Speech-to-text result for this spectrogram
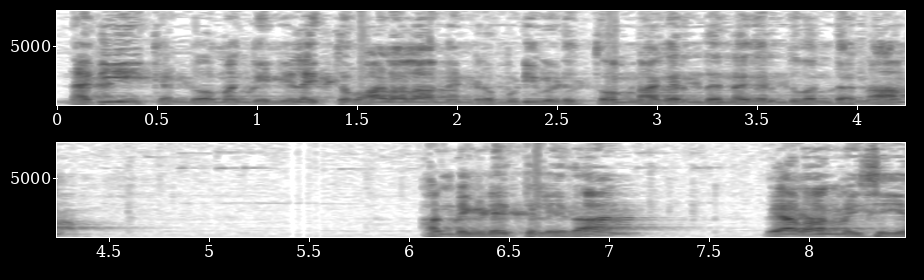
நதியை கண்டோம் அங்கே நிலைத்து வாழலாம் என்ற முடிவெடுத்தோம். நகர்ந்து நகர்ந்து வந்த நாம் அந்த இடத்திலே தான் வேளாண்மை செய்ய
